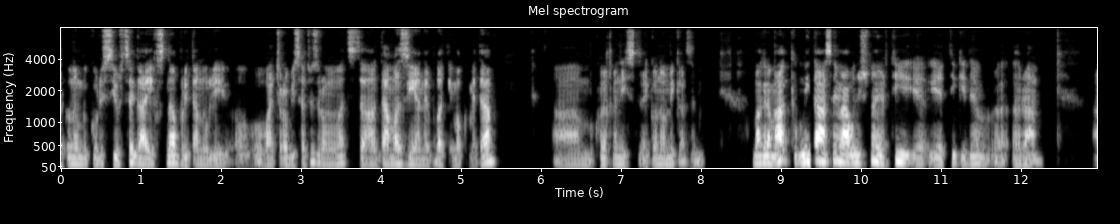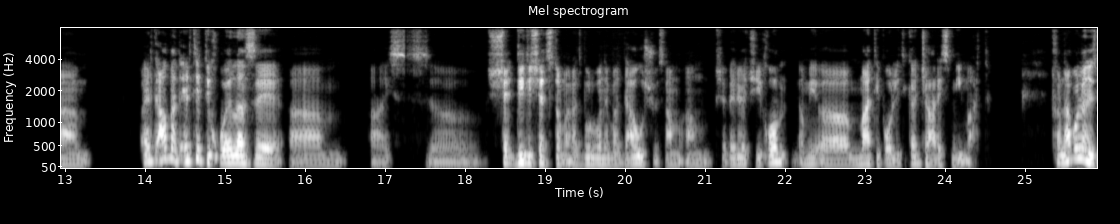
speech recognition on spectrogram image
ეკონომიკური სივრცე გაიხსნა ბრიტანული ვაჭრობისათვის, რომელმაც დამაზიანებლად იმოქმედა ამ ქვეყნის ეკონომიკაზე. მაგრამ აქ მინდა ასევე აღნიშნო ერთი ერთი კიდევ რამ. ამ ერთ ალბათ ერთ-ერთი ყველაზე აი ეს დიდი შეცდომა რაც ბურბონებმა დაუშვეს ამ ამ პერიოდში იყო მათი პოლიტიკა ჯარის მიმართ. ხა ნაპოლეონის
